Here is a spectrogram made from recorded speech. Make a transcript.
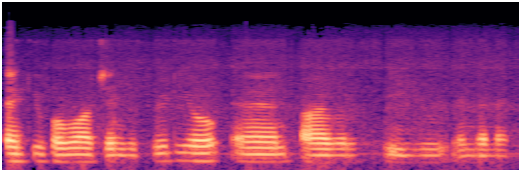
Thank you for watching this video and I will see you in the next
